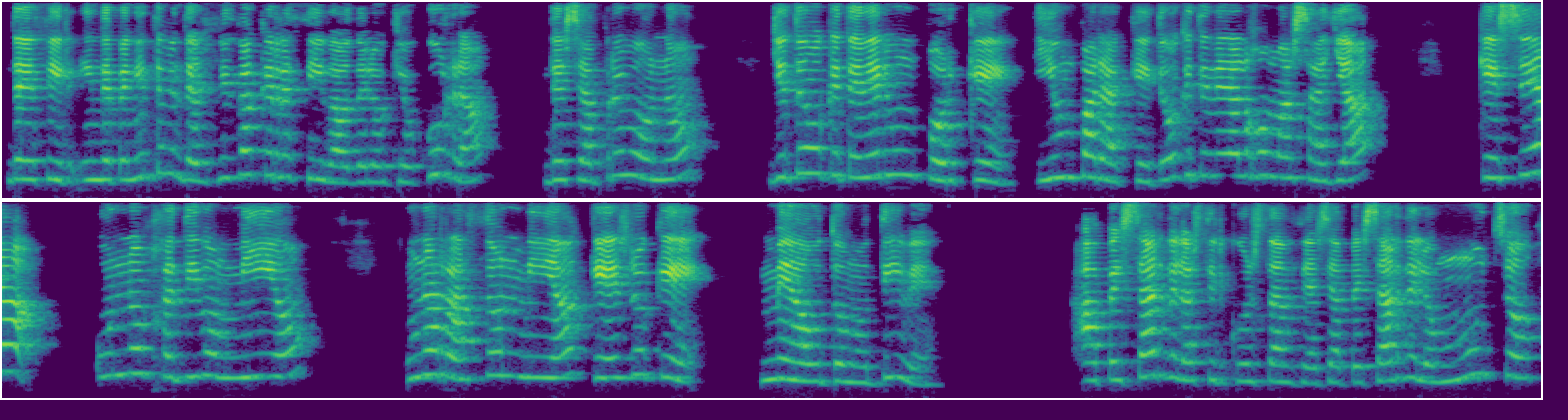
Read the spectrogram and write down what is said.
de decir, independientemente del feedback que reciba o de lo que ocurra, de si apruebo o no, yo tengo que tener un porqué y un para qué. Tengo que tener algo más allá que sea un objetivo mío, una razón mía, que es lo que me automotive a pesar de las circunstancias y a pesar de lo mucho,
